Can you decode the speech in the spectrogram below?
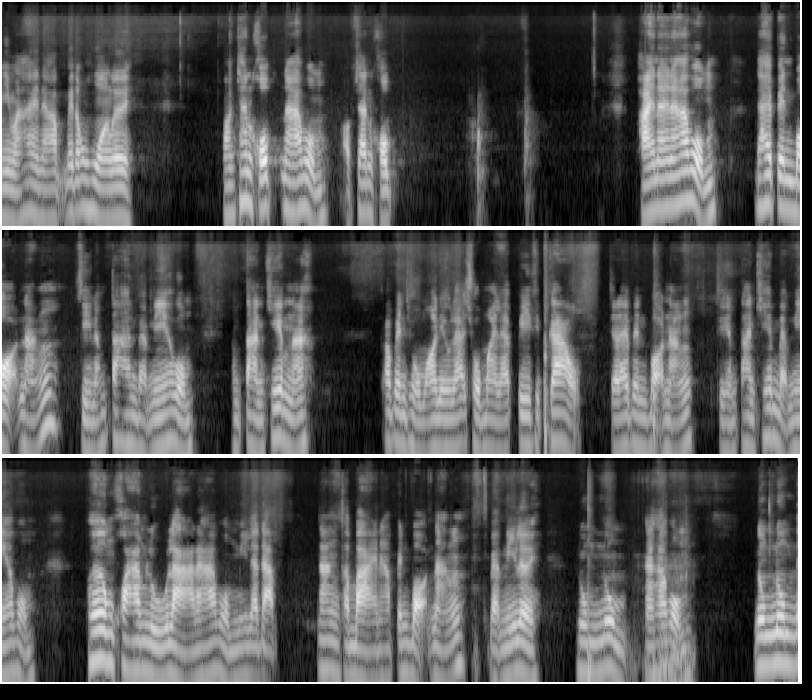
มีมาให้นะครับ ไม่ต้องห่วงเลย ฟังก์ชันครบนะครับผม ออปชันครบ ภายในนะครับผมได้เป็นเบาะหนังสีน้ำตาลแบบนี้ครับผม น้ำตาลเข้มนะ ก็เป็นโฉมออนิวและโฉมใหม่แล้วปี 19 จะได้เป็นเบาะหนังสีน้ำตาลเข้มแบบนี้ครับผม เพิ่มความหรูหรานะครับผมมีระดับนั่งสบายนะครับเป็นเบาะหนังแบบนี้เลย นุ่มๆนะครับผมนุ่มๆแ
